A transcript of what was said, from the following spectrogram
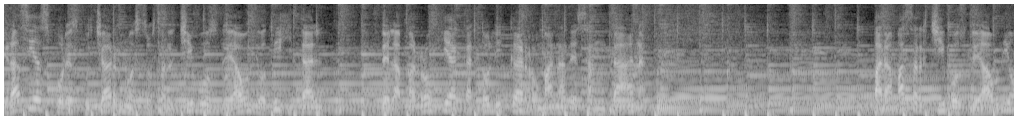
Gracias por escuchar nuestros archivos de audio digital de la Parroquia Católica Romana de Santa Ana. Para más archivos de audio,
